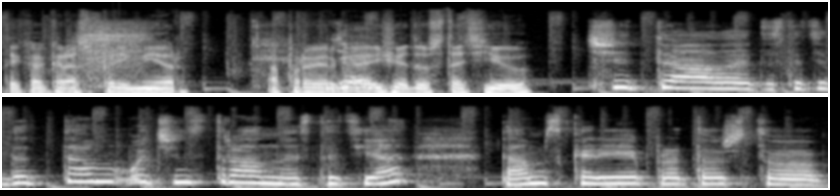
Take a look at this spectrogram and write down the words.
Ты как раз пример опровергающий Я эту статью. Читала эту статью. Да там очень странная статья. Там скорее про то, что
